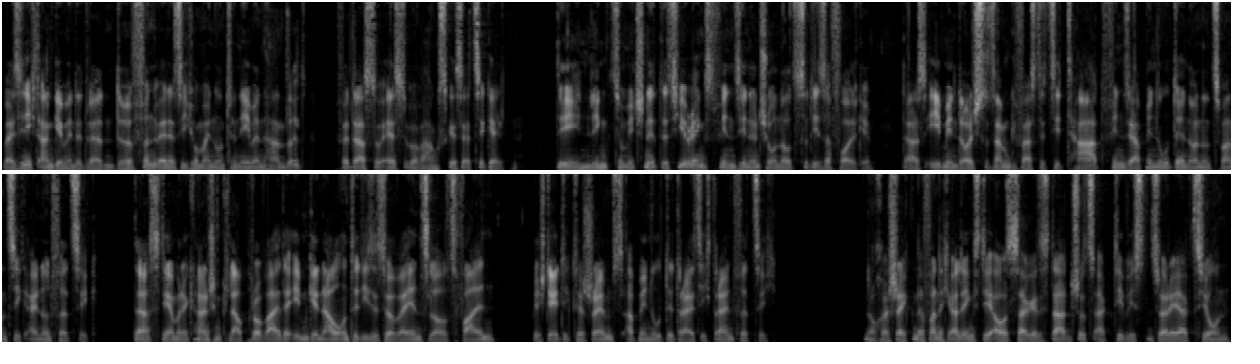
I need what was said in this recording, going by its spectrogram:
weil sie nicht angewendet werden dürfen, wenn es sich um ein Unternehmen handelt, für das US-Überwachungsgesetze gelten. Den Link zum Mitschnitt des Hearings finden Sie in den Shownotes zu dieser Folge. Das eben in Deutsch zusammengefasste Zitat finden Sie ab Minute 2941. Dass die amerikanischen Cloud-Provider eben genau unter diese Surveillance Laws fallen, bestätigt Herr Schrems ab Minute 3043. Noch erschreckender fand ich allerdings die Aussage des Datenschutzaktivisten zur Reaktion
